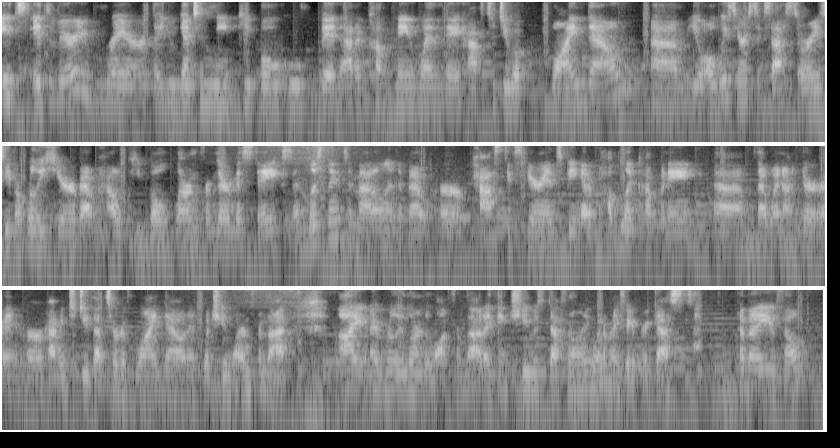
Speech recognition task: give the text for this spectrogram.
it's it's very rare that you get to meet people who've been at a company when they have to do a wind down. Um, you always hear success stories. You don't really hear about how people learn from their mistakes. And listening to Madeline about her past experience being at a public company um, that went under and her having to do that sort of wind down and what she learned from that, I, I really learned a lot from that. I think she was definitely one of my favorite guests. How about you, Phil?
